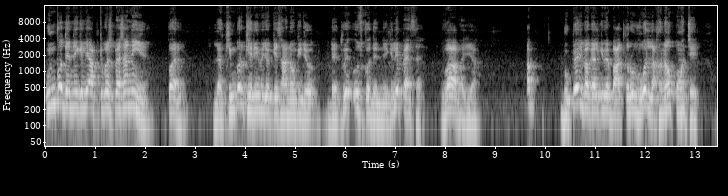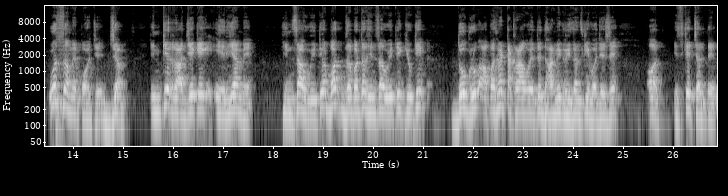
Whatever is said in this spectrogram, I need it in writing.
उनको देने के लिए आपके पास पैसा नहीं है, पर लखीमपुर खेरी में जो किसानों की जो डेथ हुई, उसको देने के लिए पैसा है। वाह भैया। अब भूपेश बघेल की मैं बात करूँ, वो लखनऊ पहुँचे। उस समय पहुँचे जब इनके राज्य के एरिया में हिंसा हुई थी और बहुत ज़बरदस्त हिंसा हुई थी क्योंकि दो ग्रुप आपस में टकरा हुए थे धार्मिक रीजंस की वजह से और इसके चलते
